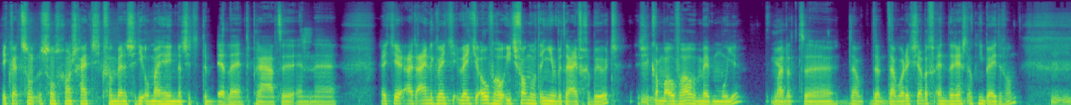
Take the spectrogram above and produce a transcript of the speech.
ik werd soms, soms gewoon scheidsziek van mensen die om mij heen dan zitten te bellen en te praten. En eh, weet je, uiteindelijk weet je, weet je overal iets van wat in je bedrijf gebeurt. Dus je kan me overal mee bemoeien. Maar dat, eh, daar, daar, daar word ik zelf en de rest ook niet beter van. Mhm.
